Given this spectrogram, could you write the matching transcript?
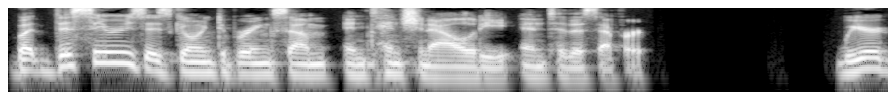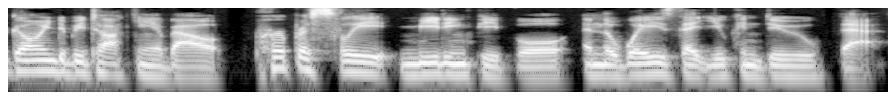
But this series is going to bring some intentionality into this effort. We are going to be talking about purposely meeting people and the ways that you can do that.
